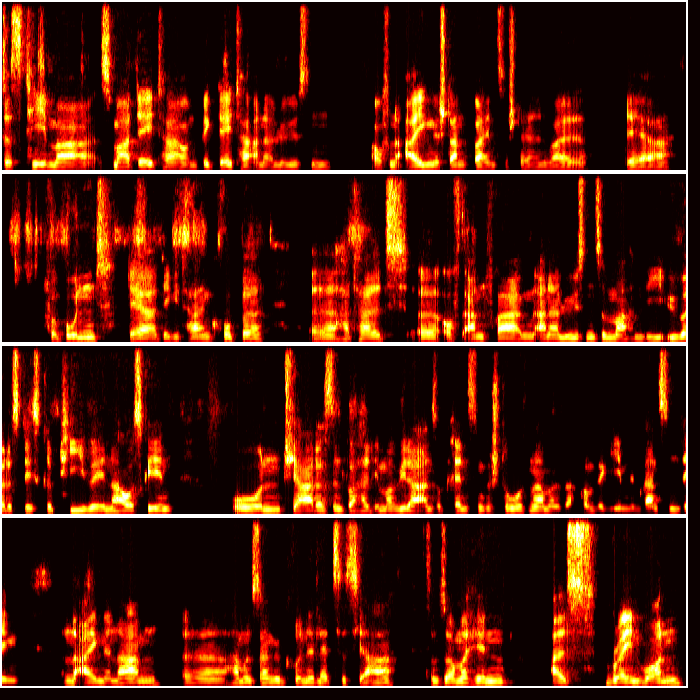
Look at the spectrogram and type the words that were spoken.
das Thema Smart Data und Big Data Analysen auf ein eigenes Standbein zu stellen, weil der Verbund der digitalen Gruppe äh, hat halt äh, oft Anfragen, Analysen zu machen, die über das Deskriptive hinausgehen. Und ja, da sind wir halt immer wieder an so Grenzen gestoßen, haben gesagt, komm, wir geben dem ganzen Ding einen eigenen Namen, äh, haben uns dann gegründet letztes Jahr zum Sommer hin als Brain One,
